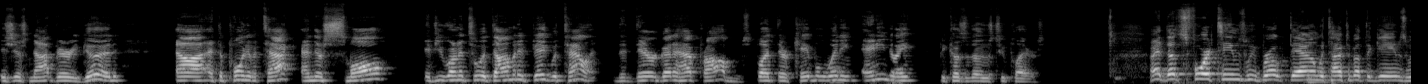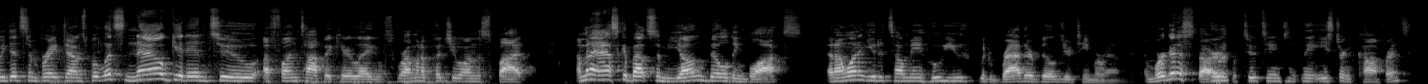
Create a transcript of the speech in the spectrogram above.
is just not very good uh, at the point of attack, and they're small. If you run into a dominant big with talent, they're going to have problems, but they're capable winning any night because of those two players. All right, that's four teams we broke down. We talked about the games, we did some breakdowns, but let's now get into a fun topic here, Legs, where I'm going to put you on the spot. I'm going to ask about some young building blocks, and I want you to tell me who you would rather build your team around. And we're going to start with two teams in the Eastern Conference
